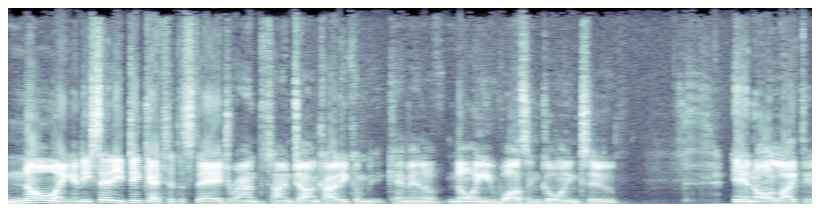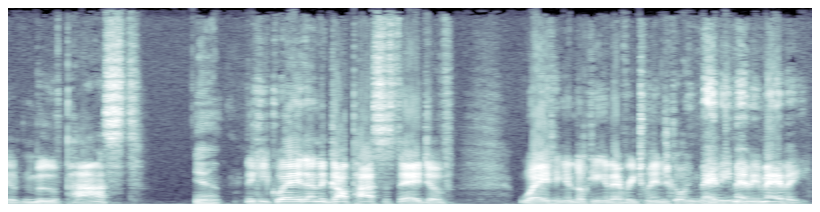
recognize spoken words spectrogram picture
Knowing, and he said he did get to the stage around the time John Kiely came in of knowing he wasn't going to, in all likelihood, move past Yeah. Nicky Quaid, and it got past the stage of waiting and looking at every twinge, going maybe, maybe, maybe,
